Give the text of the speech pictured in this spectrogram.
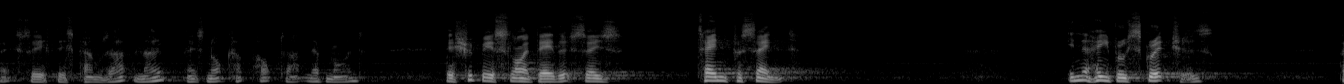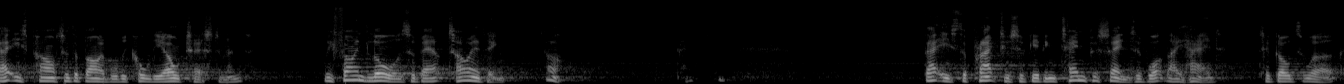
Let's see if this comes up. No, it's not popped up. Never mind. There should be a slide there that says 10%. In the Hebrew scriptures, that is part of the Bible we call the Old Testament. We find laws about tithing. Oh, That is the practice of giving 10% of what they had to God's work.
